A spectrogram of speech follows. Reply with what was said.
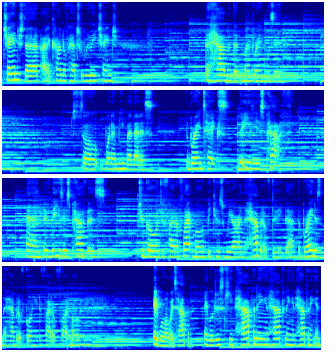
changed that, I kind of had to really change the habit that my brain was in. So, what I mean by that is the brain takes the easiest path. And if the easiest path is to go into fight or flight mode because we are in the habit of doing that, the brain is in the habit of going into fight or flight mode, it will always happen. It will just keep happening and happening and happening. And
